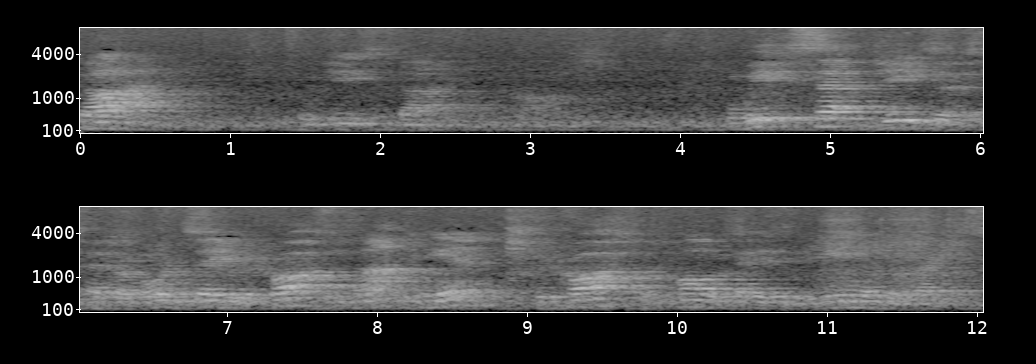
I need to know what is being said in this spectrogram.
died when Jesus died on the cross. When we accept Jesus as our Lord and Savior, the cross is not the end. The cross, as Paul would say, is the beginning of the race.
